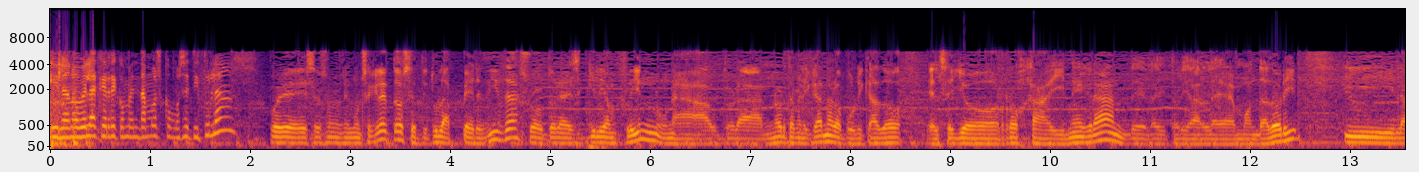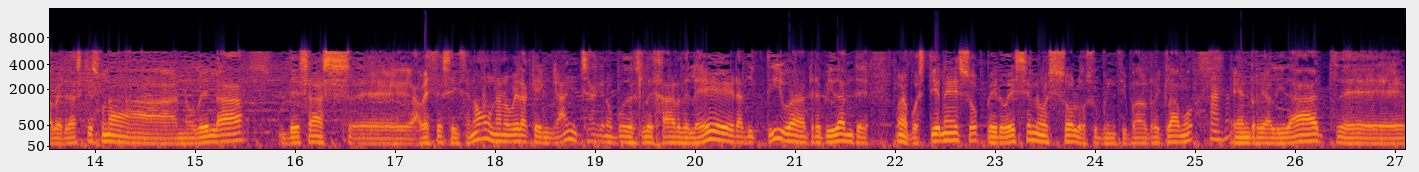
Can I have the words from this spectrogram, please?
¿Y la novela que recomendamos cómo se titula? Pues eso no es ningún secreto, se titula Perdida, su autora es Gillian Flynn, una autora norteamericana, lo ha publicado el sello Roja y Negra de la editorial eh, Mondadori y la verdad es que es una novela de esas, eh, a veces se dice, no, una novela que engancha, que no puedes dejar de leer, adictiva, trepidante. Bueno, pues tiene eso, pero ese no es solo su principal reclamo. En realidad eh,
